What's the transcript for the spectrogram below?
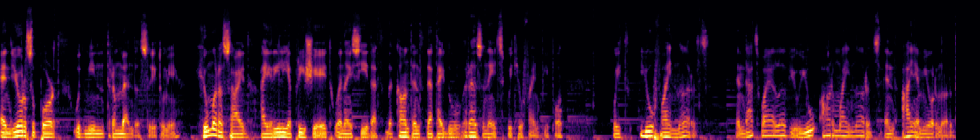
and your support would mean tremendously to me. Humor aside, I really appreciate when I see that the content that I do resonates with you fine people, with you fine nerds. And that's why I love you. You are my nerds and I am your nerd.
